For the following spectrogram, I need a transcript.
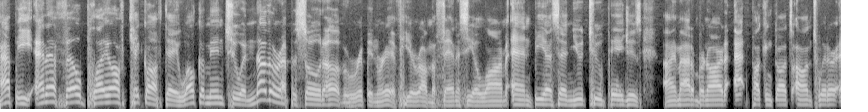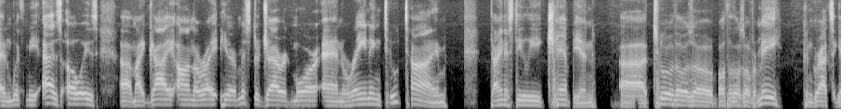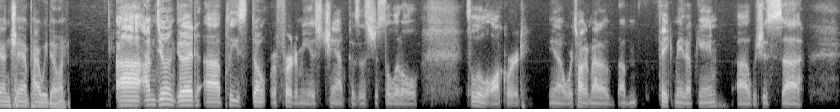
Happy NFL playoff kickoff day. Welcome into another episode of Rip and Riff here on the Fantasy Alarm and BSN YouTube pages. I'm Adam Bernard at Pucking Thoughts on Twitter. And with me, as always, uh, my guy on the right here, Mr. Jared Moore, and reigning two time Dynasty League champion. Uh, two of those, are both of those over me. Congrats again, champ. How we doing? Uh, I'm doing good. Uh, please don't refer to me as champ because it's just a little, it's a little awkward. You know, we're talking about a, a fake made up game, uh, which is uh,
